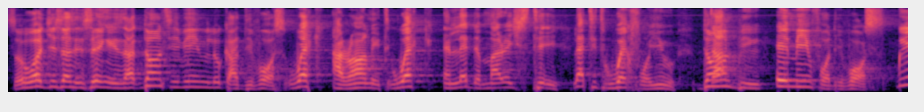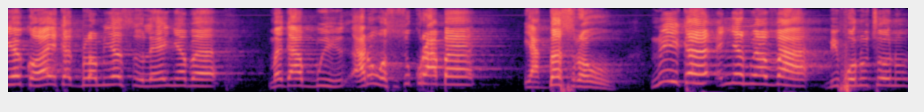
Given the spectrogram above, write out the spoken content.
So, what Jesus is saying is that don't even look at divorce. Work around it. Work and let the marriage stay. Let it work for you. Don't be aiming for divorce. kpie kɔ eyi gblɔm yesu le enye be megabui. Alo wɔ susu kura be yeagbe srɔ̃ o. Nu yi ke nye nu ava. Miƒo nu tso nu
